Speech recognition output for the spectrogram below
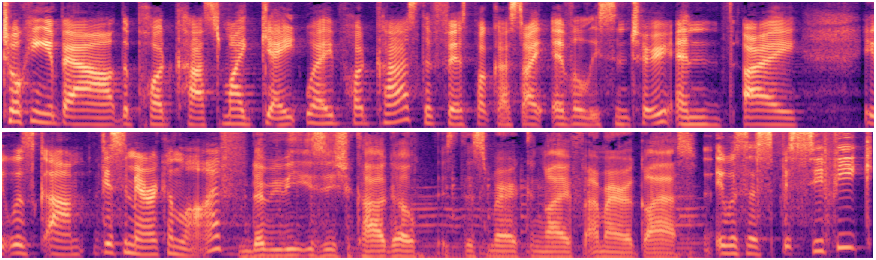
talking about the podcast, my gateway podcast, the first podcast I ever listened to, and I, it was um, This American Life. WBEZ Chicago. It's This American Life. I'm Ira Glass. It was a specific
